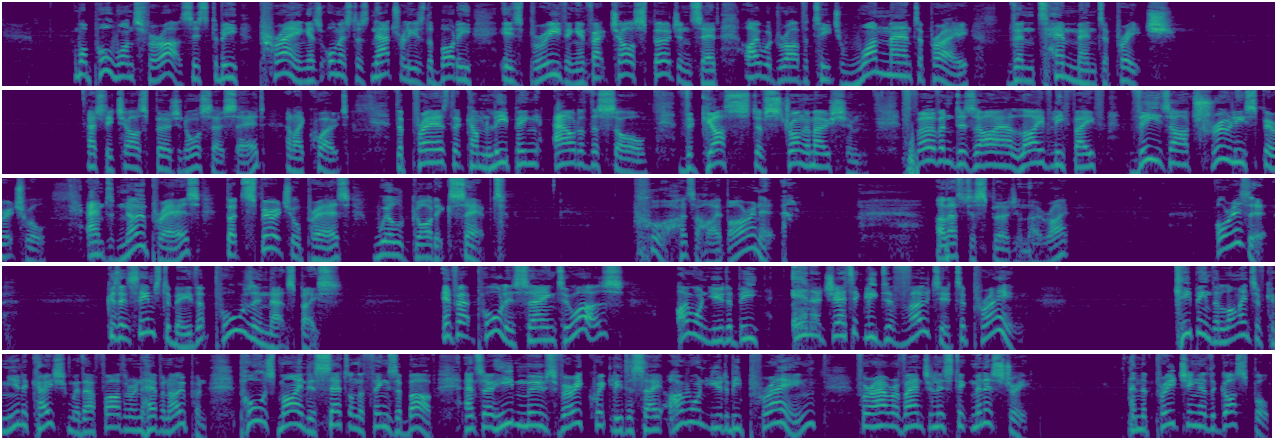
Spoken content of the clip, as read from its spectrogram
And what Paul wants for us is to be praying as almost as naturally as the body is breathing. In fact, Charles Spurgeon said, I would rather teach one man to pray than ten men to preach. Actually, Charles Spurgeon also said, and I quote, the prayers that come leaping out of the soul, the gust of strong emotion, fervent desire, lively faith, these are truly spiritual. And no prayers, but spiritual prayers, will God accept. Whew, that's a high bar, isn't it? oh, that's just Spurgeon, though, right? Or is it? Because it seems to me that Paul's in that space. In fact, Paul is saying to us, I want you to be energetically devoted to praying. Keeping the lines of communication with our Father in heaven open. Paul's mind is set on the things above. And so he moves very quickly to say, I want you to be praying for our evangelistic ministry and the preaching of the gospel.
